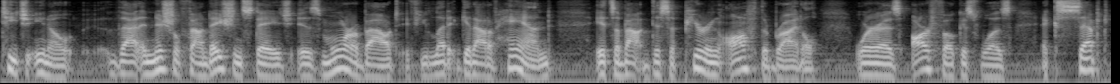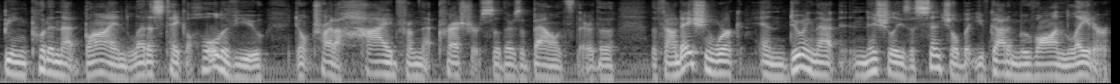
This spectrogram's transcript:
teaching you know that initial foundation stage is more about if you let it get out of hand it's about disappearing off the bridle whereas our focus was accept being put in that bind let us take a hold of you don't try to hide from that pressure. So there's a balance there. The the foundation work and doing that initially is essential but you've got to move on later.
